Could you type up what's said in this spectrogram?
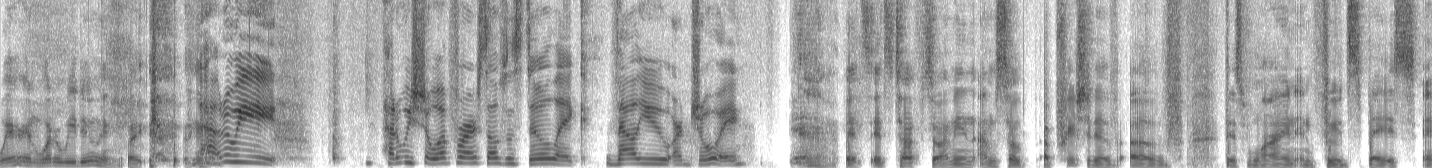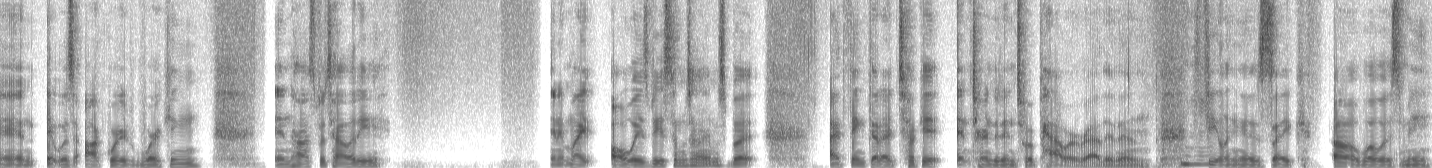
where and what are we doing? Like you know? how do we how do we show up for ourselves and still like value our joy? Yeah, it's it's tough. So I mean, I'm so appreciative of this wine and food space and it was awkward working in hospitality. And it might always be sometimes, but I think that I took it and turned it into a power rather than mm-hmm. feeling is like, oh, woe is me.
